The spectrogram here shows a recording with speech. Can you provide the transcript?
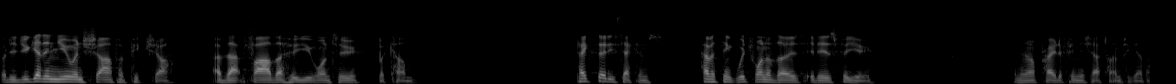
Or did you get a new and sharper picture of that father who you want to become? Take 30 seconds, have a think which one of those it is for you, and then I'll pray to finish our time together.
